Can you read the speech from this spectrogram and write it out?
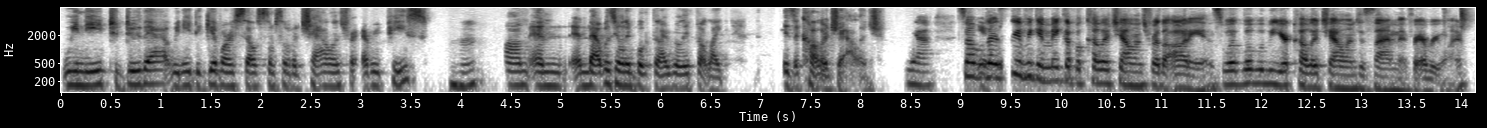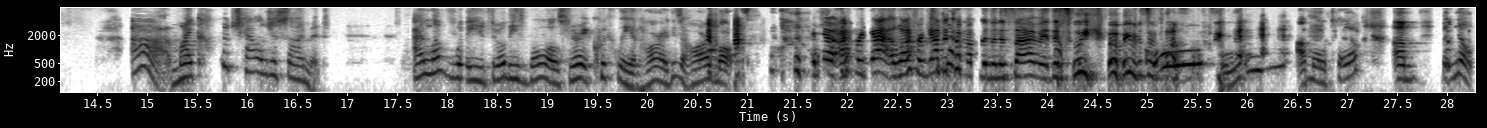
we need to do that. We need to give ourselves some sort of a challenge for every piece. Mm-hmm. Um, and and that was the only book that I really felt like is a color challenge. Yeah. So yeah. let's see if we can make up a color challenge for the audience. What what would be your color challenge assignment for everyone? Ah, my color challenge assignment. I love the way you throw these balls very quickly and hard. These are hard balls. I, know, I forgot. Well, I forgot to come up with an assignment this week. we were supposed ooh, to. Ooh, I'm gonna tell. Um, but no,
